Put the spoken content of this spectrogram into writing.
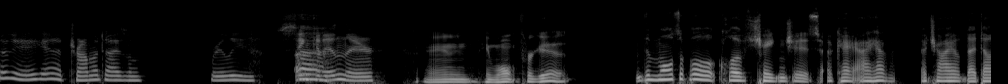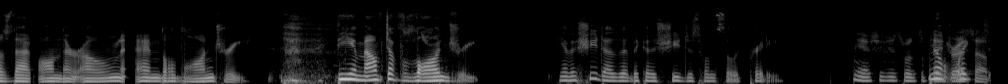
Okay, yeah, traumatize him. Really sink it in there. And he won't forget. The multiple clothes changes. Okay, I have a child that does that on their own, and the laundry, the amount of laundry. Yeah, but she does it because she just wants to look pretty. Yeah, she just wants to play No, dress like, up.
